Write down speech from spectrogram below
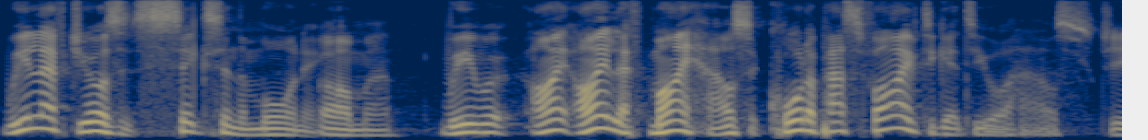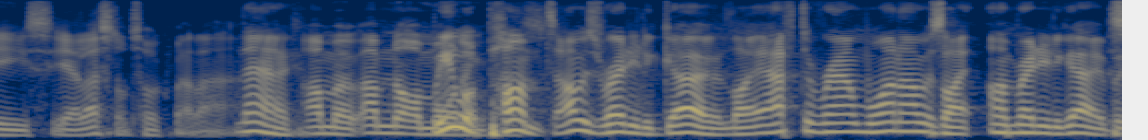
We left yours at six in the morning. oh man, We were. I, I left my house at quarter past five to get to your house. jeez, yeah, let's not talk about that. No. I'm a, I'm not a We were pumped. I was ready to go. Like after round one, I was like, I'm ready to go. But you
